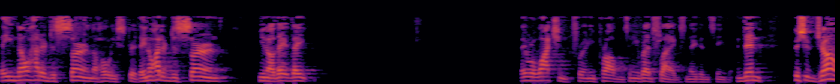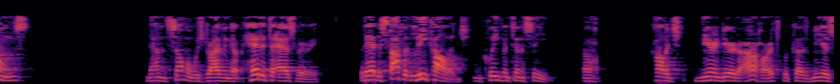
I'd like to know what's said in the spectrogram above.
They know how to discern the Holy Spirit. They know how to discern, you know, they, they, they were watching for any problems, any red flags, and they didn't see it. And then Bishop Jones down in Selma was driving up, headed to Asbury, but they had to stop at Lee College in Cleveland, Tennessee, a college near and dear to our hearts because Mia's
